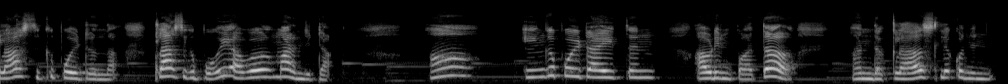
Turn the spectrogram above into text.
கிளாஸுக்கு போயிட்டு இருந்தான் கிளாஸுக்கு போய் அவ மறைஞ்சிட்டான் ஆ எங்கே போயிட்டா ஏத்தன்? அப்படின்னு பார்த்தா அந்த கிளாஸ்ல கொஞ்சம்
